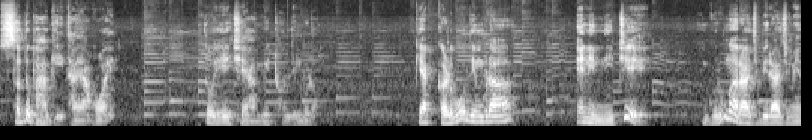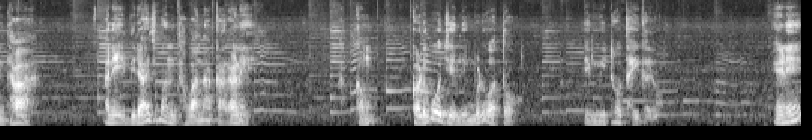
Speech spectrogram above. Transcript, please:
સદભાગી થયા હોય, તો એ છે આ મીઠો લીમડો. કે આ કડવો લીમડા એની નીચે ગુરુ મહારાજ બિરાજમાન થા અને એ બિરાજમાન થવાના કારણે કમ, કડવો જે લીમડો હતો એ મીઠો થઈ ગયો. એણે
